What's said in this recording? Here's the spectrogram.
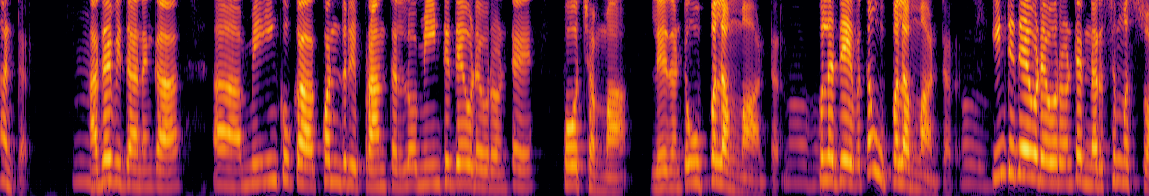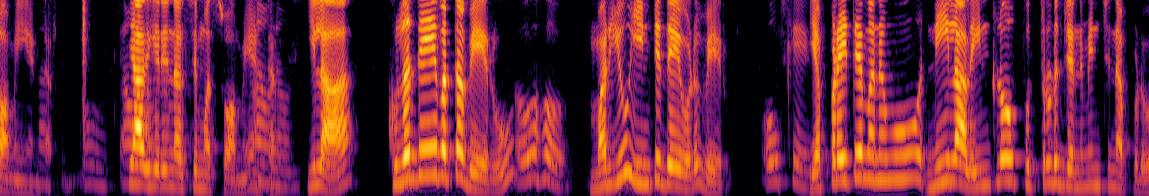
అంటారు. అదే విధానంగా మీ ఇంకొక కొందరి ప్రాంతంలో మీ ఇంటి దేవుడు ఎవరు అంటే పోచమ్మ లేదంటే ఉప్పలమ్మ అంటారు. కులదేవత ఉప్పలమ్మ అంటారు. ఇంటి దేవుడు ఎవరు అంటే నరసింహస్వామి అంటారు. యాదగిరి నరసింహస్వామి అంటారు. ఇలా కులదేవత వేరు మరియు ఇంటి దేవుడు వేరు. ఓకే. ఎప్పుడైతే మనము నీలాలు ఇంట్లో పుత్రుడు జన్మించినప్పుడు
